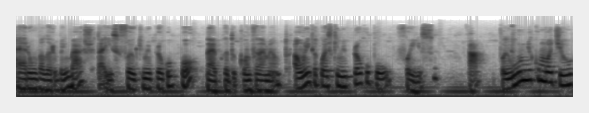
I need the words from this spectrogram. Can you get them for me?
era um valor bem baixo, tá? Isso foi o que me preocupou na época do confinamento. A única coisa que me preocupou foi isso, tá? Foi o único motivo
